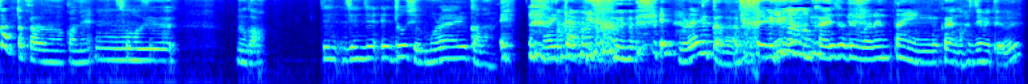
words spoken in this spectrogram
多かったからなのかね、うん。そういうのが。ぜ全然えどうしようもらえるかな？えもらいたいえもらえるかな？え今の会社でバレンタイン迎えるの初めて？で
